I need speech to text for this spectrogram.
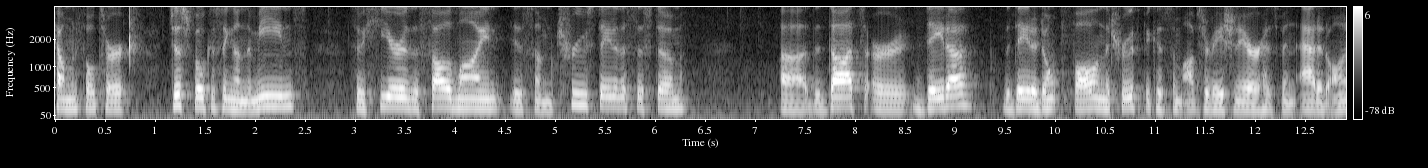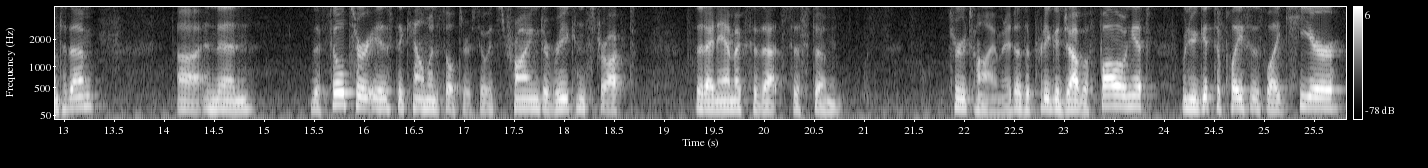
Kalman filter, just focusing on the means. So here the solid line is some true state of the system. Uh, the dots are data. The data don't fall in the truth because some observation error has been added onto them. Uh, and then the filter is the Kalman filter. So it's trying to reconstruct the dynamics of that system through time. And it does a pretty good job of following it. When you get to places like here,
